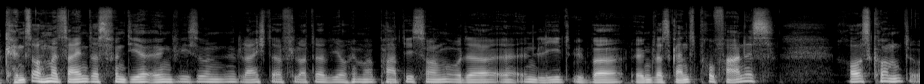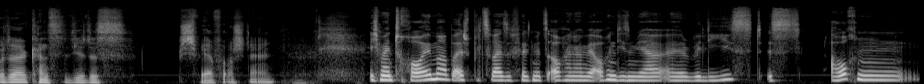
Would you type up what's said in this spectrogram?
könnte es auch mal sein, dass von dir irgendwie so ein leichter, flotter, wie auch immer, Partysong oder äh, ein Lied über irgendwas ganz Profanes rauskommt? Oder kannst du dir das schwer vorstellen? Ich meine, Träumer beispielsweise fällt mir jetzt auch ein, haben wir auch in diesem Jahr äh, released, ist auch ein,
